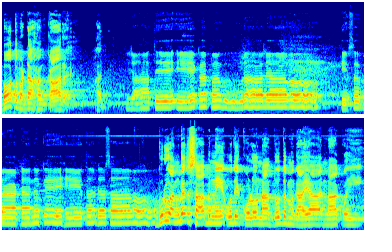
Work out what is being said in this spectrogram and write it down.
ਬਹੁਤ ਵੱਡਾ ਹੰਕਾਰ ਹੈ। ਹਾਂਜੀ। ਜਾਂ ਤੇ ਏਕ ਪੰਗੂਰਾ ਲਿਆਵੋ ਤਿਸ ਬੈਠਨ ਕੇ ਹੇਤ ਦਸਾਵੋ। ਗੁਰੂ ਅੰਗਦ ਸਾਹਿਬ ਨੇ ਉਹਦੇ ਕੋਲੋਂ ਨਾ ਦੁੱਧ ਮੰਗਾਇਆ ਨਾ ਕੋਈ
